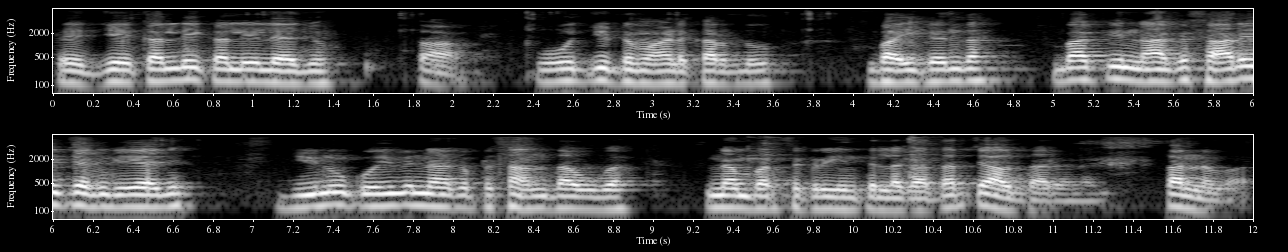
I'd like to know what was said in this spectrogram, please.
ਤੇ ਜੇ ਕੱਲੀ ਕੱਲੀ ਲੈ ਜਾਓ ਤਾਂ ਉਹ ਜੀ ਡਿਮਾਂਡ ਕਰ ਦੋ ਬਾਈ ਕਹਿੰਦਾ। ਬਾਕੀ ਨਗ ਸਾਰੇ ਚੰਗੇ ਆ ਜੀ, ਜਿਹਨੂੰ ਕੋਈ ਵੀ ਨਗ ਪਸੰਦ ਆਊਗਾ ਨੰਬਰ ਸਕਰੀਨ ਤੇ ਲਗਾਤਾਰ ਚੱਲਦਾ ਰਹਿਣਾ ਜੀ। ਧੰਨਵਾਦ।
